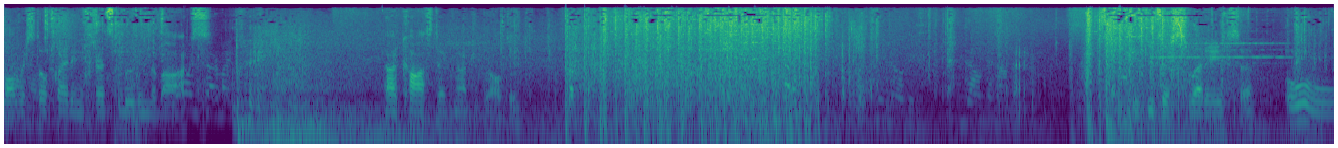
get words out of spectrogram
while we're still fighting and starts looting the box. uh, Caustic, not Gibraltar. These dudes are sweaty, so. Ooh.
